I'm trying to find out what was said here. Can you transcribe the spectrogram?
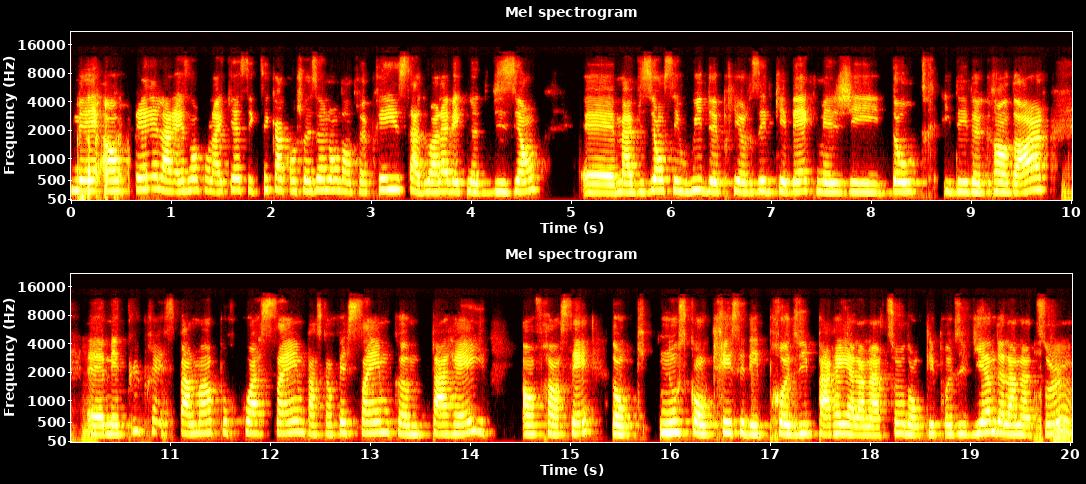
mais en fait, la raison pour laquelle, c'est que quand on choisit un nom d'entreprise, ça doit aller avec notre vision. Euh, ma vision, c'est oui de prioriser le Québec, mais j'ai d'autres idées de grandeur. Mhm. Euh, mais plus principalement, pourquoi simple? Parce qu'en fait, simple comme pareil en français. Donc, nous, ce qu'on crée, c'est des produits pareils à la nature. Donc, les produits viennent de la nature.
